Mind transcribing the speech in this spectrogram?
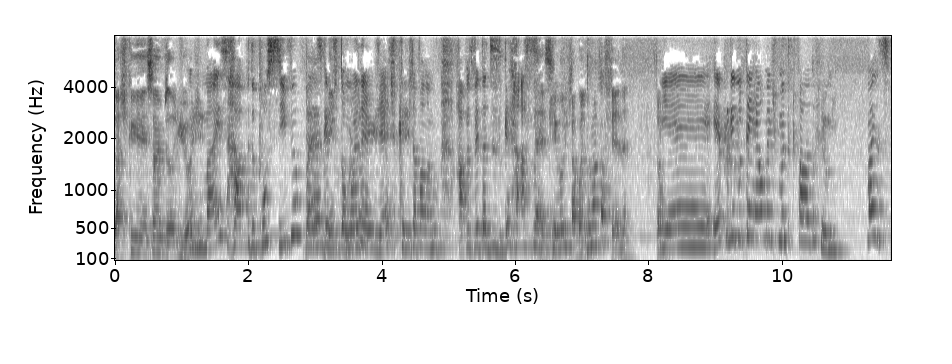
Acho que esse é o episódio de O hoje. mais rápido possível. Parece que a gente tomou curto. energético, que a gente tá falando rápido feito da desgraça É, aqui hoje. acabou de tomar café, né? Então, E é, é porque não tem realmente muito o que falar do filme. Mas,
